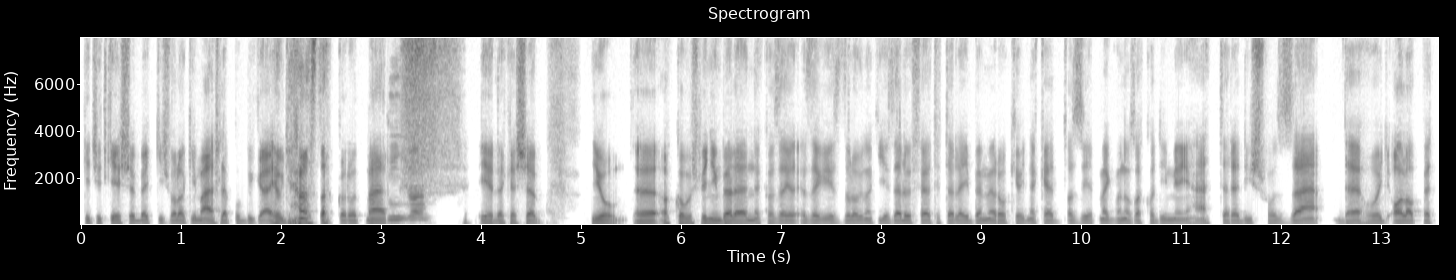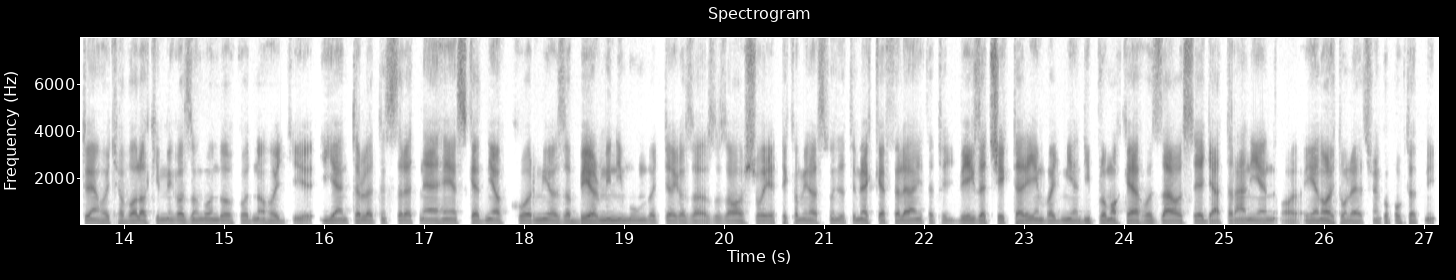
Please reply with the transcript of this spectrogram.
kicsit később egy kis valaki más lepublikálja ugyanazt, akkor ott már érdekesebb. Jó, akkor most menjünk bele ennek az, e-, egész dolognak így az előfeltételeiben, mert oké, okay, hogy neked azért megvan az akadémiai háttered is hozzá, de hogy alapvetően, hogyha valaki még azon gondolkodna, hogy ilyen területen szeretne elhelyezkedni, akkor mi az a bare minimum, vagy tényleg az az, az alsó érték, ami azt mondja, hogy meg kell felelni, tehát hogy végzettség terén, vagy milyen diploma kell hozzá, hogy egyáltalán ilyen, ilyen ajtón lehessen kopogtatni.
